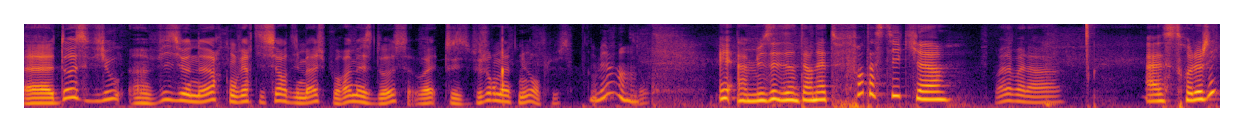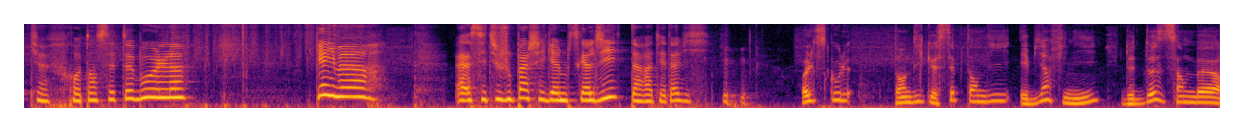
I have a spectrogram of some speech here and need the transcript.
Euh, DOSView, un visionneur convertisseur d'images pour MS-DOS. Ouais, toujours maintenu en plus. C'est bien. Et un musée des internets fantastique. Voilà, voilà. Astrologique, frottant cette boule. Gamer. Euh, si tu joues pas chez Gamescalgy, t'as raté ta vie. Old school. Tandis que Septandi est bien fini, de December,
